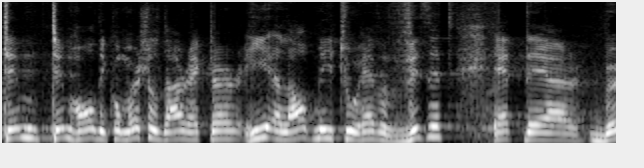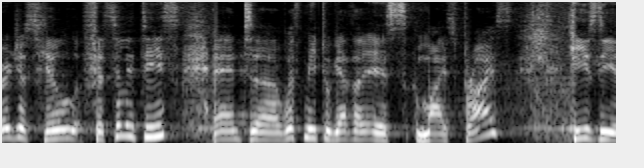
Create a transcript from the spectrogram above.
Tim Tim Hall, the commercial director. He allowed me to have a visit at their Burgess Hill facilities, and uh, with me together is Miles Price. He's the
